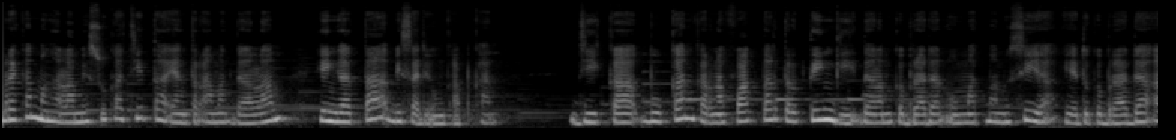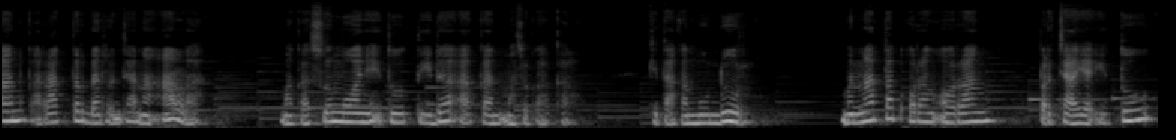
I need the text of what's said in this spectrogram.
mereka mengalami sukacita yang teramat dalam hingga tak bisa diungkapkan. Jika bukan karena faktor tertinggi dalam keberadaan umat manusia, yaitu keberadaan, karakter, dan rencana Allah, maka semuanya itu tidak akan masuk akal. Kita akan mundur, menatap orang-orang percaya itu,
